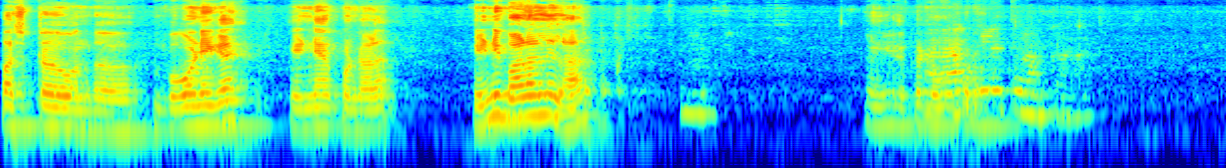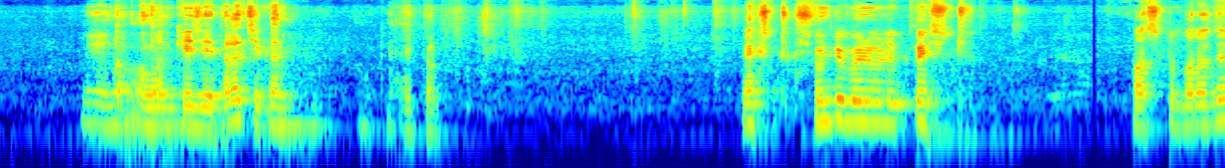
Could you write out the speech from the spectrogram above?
ಫಸ್ಟ್ ಒಂದು ಬೋಣಿಗೆ ಎಣ್ಣೆ ಹಾಕೊಂಡಾಳ ಎಣ್ಣೆ ಭಾಳ ಅಲ್ಲಿಲ್ಲ ಏನು ಒಂದು ಕೆ ಜಿ ಐತಲ್ಲ ಚಿಕನ್ ಓಕೆ ಆಯ್ತು ನೆಕ್ಸ್ಟ್ ಶುಂಠಿ ಬೆಳ್ಳುಳ್ಳಿ ಪೇಸ್ಟ್ ಫಸ್ಟ್ ಬರೋದೇ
